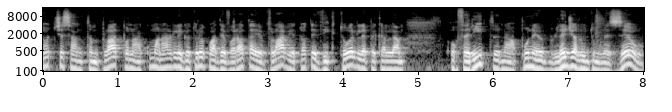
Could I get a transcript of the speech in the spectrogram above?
tot ce s-a întâmplat până acum nu are legătură cu adevărata evlavie, toate victoriile pe care le-am oferit în a pune legea lui Dumnezeu,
